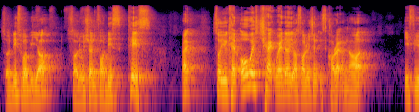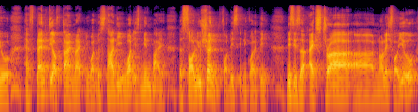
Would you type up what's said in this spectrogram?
So this will be your solution for this case, right? So you can always check whether your solution is correct or not if you have plenty of time, right, you want to study what is meant by the solution for this inequality. This is an extra uh, knowledge for you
